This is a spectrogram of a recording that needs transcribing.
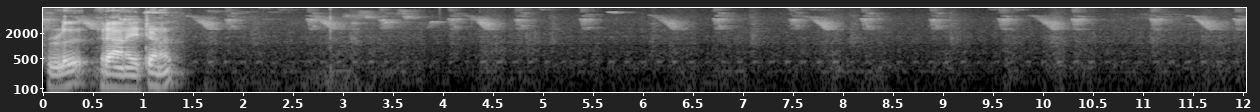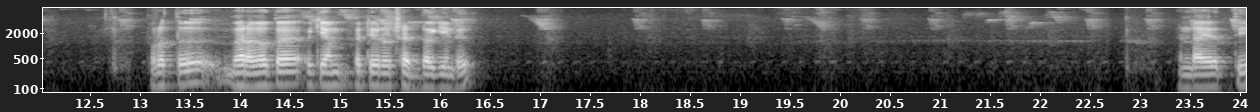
ഫുള്ള് ഗ്രാനൈറ്റാണ് പുറത്ത് വിറകൊക്കെ വയ്ക്കാൻ പറ്റിയൊരു ഷെഡൊക്കെ ഉണ്ട്. രണ്ടായിരത്തി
